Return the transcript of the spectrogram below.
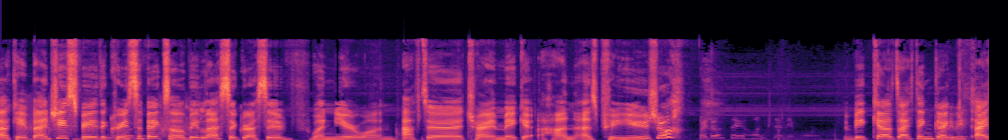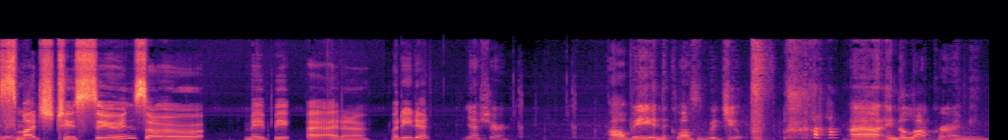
Okay, Banshees fear the crucifix and will be less aggressive when near one. Have to try and make it hunt as per usual. Why don't they hunt anymore? Because I think Maybe I, it's a I glitch. smudged too soon, so maybe I, I don't know. What are you doing? Yeah, sure. I'll be in the closet with you. uh, in the locker, I mean.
